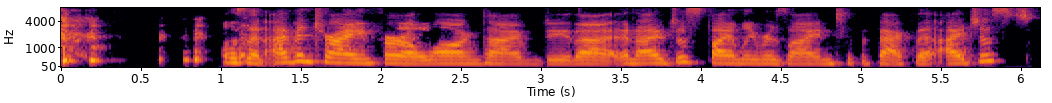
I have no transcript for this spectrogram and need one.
Listen, I've been trying for a long time to do that and I just finally resigned to the fact that I just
